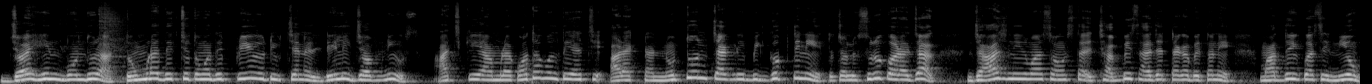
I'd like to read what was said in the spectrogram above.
জয় হিন্দ বন্ধুরা, তোমরা দেখছ তোমাদের প্রিয় YouTube channel daily job news. আজকে আমরা কথা বলতে যাচ্ছি আর একটা নতুন চাকরি বিজ্ঞপ্তি নিয়ে। তো চলো শুরু করা যাক। জাহাজ নির্মাণ সংস্থায় ছাব্বিশ হাজার টাকা বেতনে মাধ্যমিক পাশে নিয়োগ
